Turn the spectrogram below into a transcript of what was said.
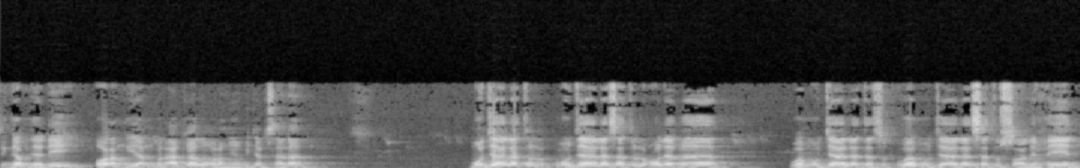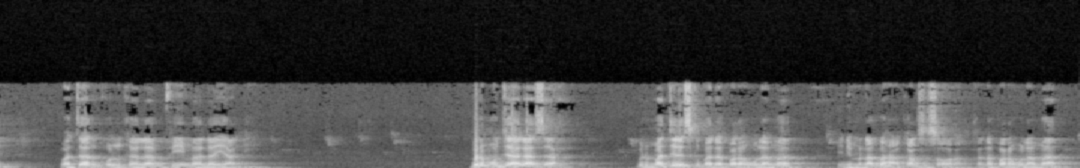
sehingga menjadi orang yang berakal, orang yang bijaksana. Mujalatul mujalasatul ulama wa mujalasatul wa mujalasatus salihin wa tarkul kalam fi ma la ya'ni. Bermujalasah, bermajlis kepada para ulama ini menambah akal seseorang karena para ulama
